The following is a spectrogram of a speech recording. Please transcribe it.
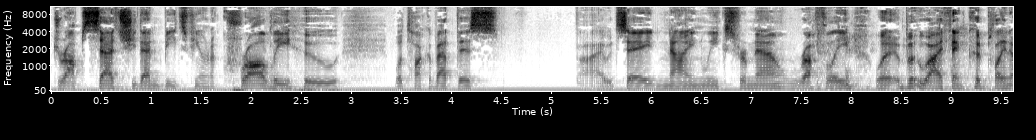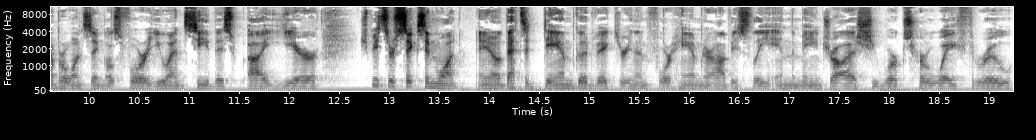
dropped sets. She then beats Fiona Crawley, who we'll talk about this I would say nine weeks from now, roughly, who I think could play number one singles for UNC this uh, year. She beats her six and one. And, you know that's a damn good victory. And then for Hamner, obviously in the main draw, as she works her way through,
